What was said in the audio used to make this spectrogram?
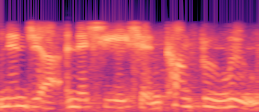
Ninja Initiation Kung Fu Lu.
